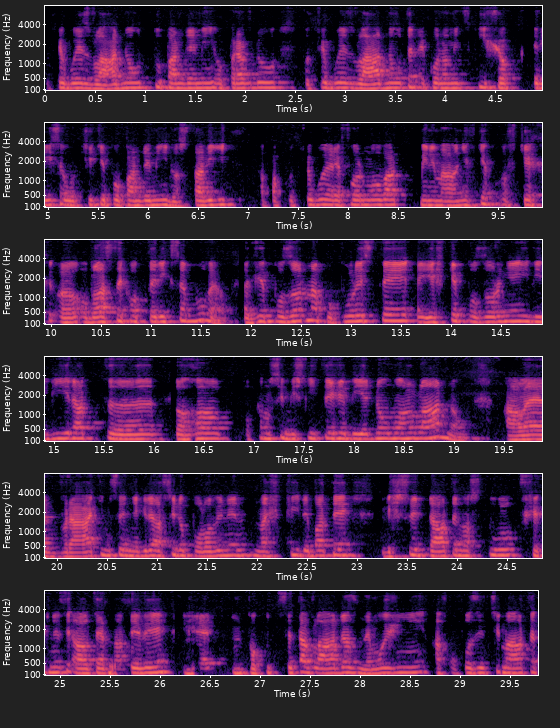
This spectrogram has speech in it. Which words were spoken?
potřebuje zvládnout tu pandemii opravdu, potřebuje zvládnout ten ekonomický šok, který se určitě po pandemii dostaví a pak potřebuje reformovat minimálně v těch, v těch uh, oblastech, o kterých jsem mluvil. Takže pozor na populisty, ještě pozorněji vybírat uh, toho, o kom si myslíte, že by jednou mohl vládnout ale vrátím se někde asi do poloviny naší debaty, když si dáte na stůl všechny ty alternativy, že pokud se ta vláda znemožní a v opozici máte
